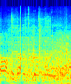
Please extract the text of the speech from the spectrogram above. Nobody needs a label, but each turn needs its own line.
か。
